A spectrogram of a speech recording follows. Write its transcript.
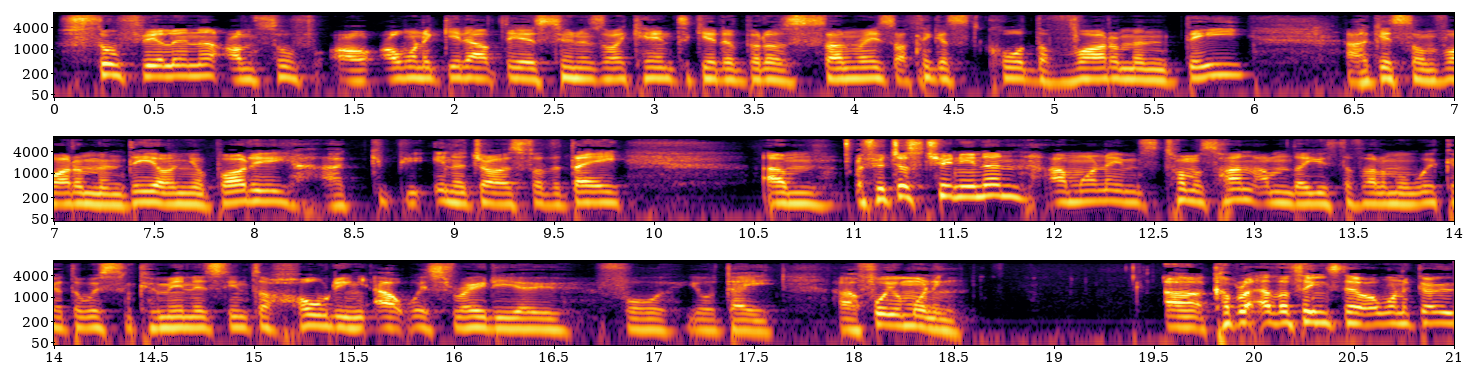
still feeling it. I'm still. I, I want to get out there as soon as I can to get a bit of sun rays. I think it's called the vitamin D. Uh, get some vitamin D on your body. Uh, keep you energized for the day. Um, if you're just tuning in, uh, my name's Thomas Hunt. I'm the Youth Development Worker at the Western Community Centre, holding Out West Radio for your day, uh, for your morning. A couple of other things that I want to go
